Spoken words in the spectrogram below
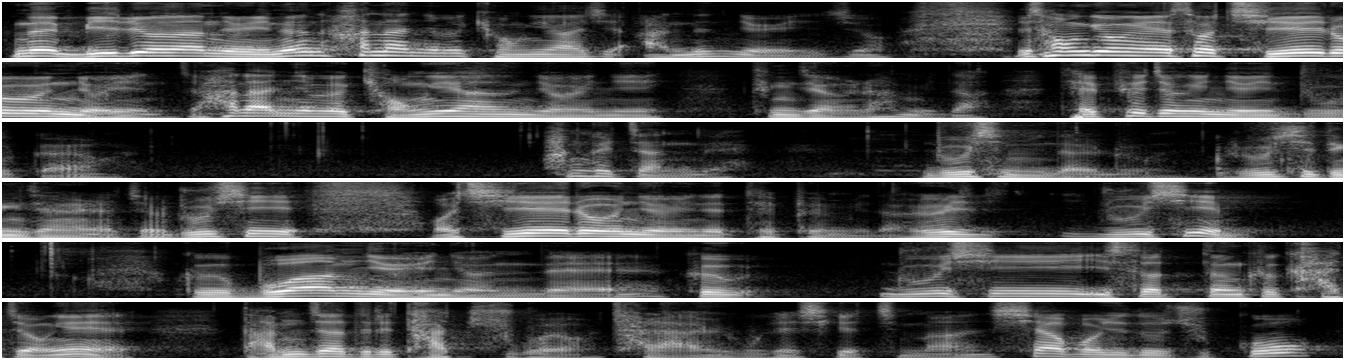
근데 미련한 여인은 하나님을 경외하지 않는 여인이죠. 성경에서 지혜로운 여인, 하나님을 경외하는 여인이 등장을 합니다. 대표적인 여인 누굴까요? 한 글자인데 루시입니다. 루. 루시 등장을 하죠. 루시 어, 지혜로운 여인의 대표입니다. 그 루시 그 모함 여인이었는데 그 루시 있었던 그 가정에 남자들이 다 죽어요. 잘 알고 계시겠지만 시아버지도 죽고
